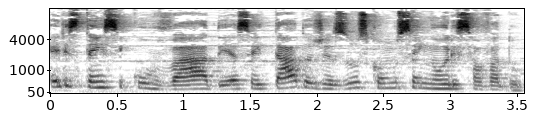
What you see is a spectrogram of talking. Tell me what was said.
eles têm se curvado e aceitado Jesus como Senhor e Salvador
